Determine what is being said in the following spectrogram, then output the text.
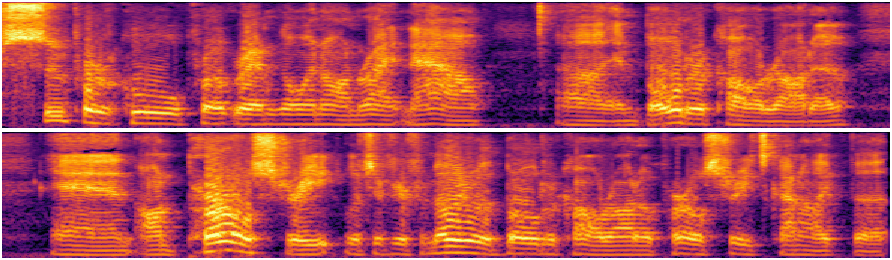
super cool program going on right now uh, in Boulder, Colorado, and on Pearl Street, which if you're familiar with Boulder, Colorado, Pearl Street's kind of like the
